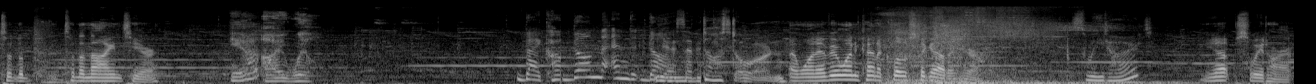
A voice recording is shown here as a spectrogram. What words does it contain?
to the to the nines here. Yeah, I will. Thy co- done and done. Yes, I've Dust Orn. I want everyone kind of close together here. Sweetheart? Yep, sweetheart.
